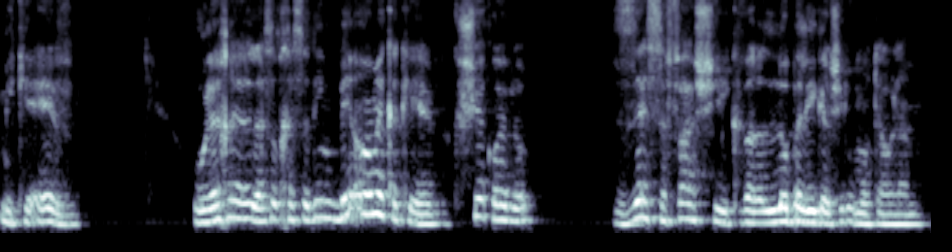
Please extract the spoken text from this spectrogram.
מכאב. הוא הולך לעשות חסדים בעומק הכאב, כשכואב לו. זה שפה שהיא כבר לא בליגה של אומות העולם.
